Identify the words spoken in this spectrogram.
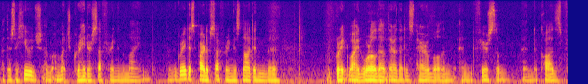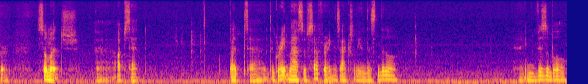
But there's a huge, a, a much greater suffering in the mind. And the greatest part of suffering is not in the great wide world out there that is terrible and, and fearsome and a cause for so much uh, upset. But uh, the great mass of suffering is actually in this little uh, invisible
